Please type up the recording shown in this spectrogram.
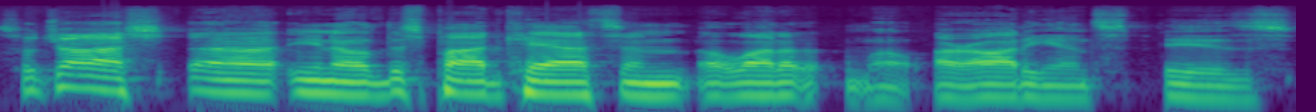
So, Josh, uh, you know this podcast and a lot of well, our audience is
